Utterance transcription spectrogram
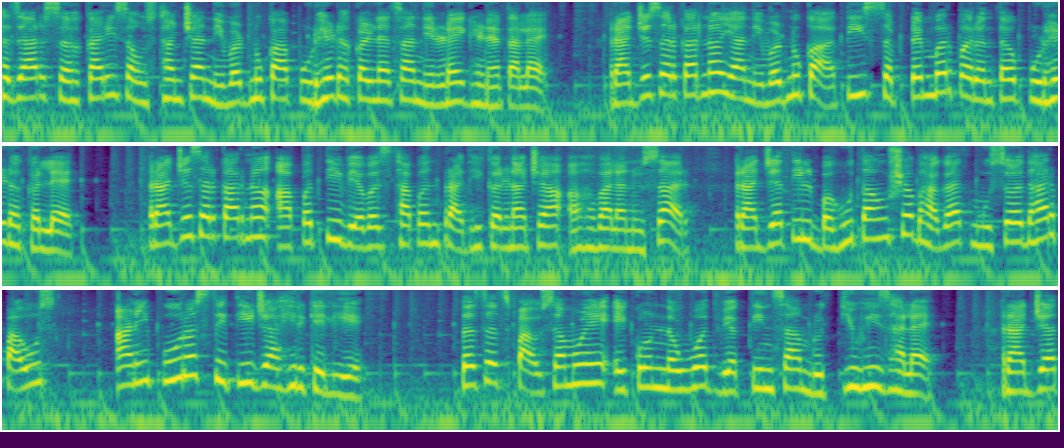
हजार सहकारी संस्थांच्या निवडणुका पुढे ढकलण्याचा निर्णय घेण्यात आलाय. राज्य सरकारनं या निवडणुका तीस सप्टेंबर पर्यंत पुढे ढकलल्या आहेत. राज्य सरकारनं आपत्ती व्यवस्थापन प्राधिकरणाच्या अहवालानुसार राज्यातील बहुतांश भागात मुसळधार पाऊस आणि पूरस्थिती जाहीर केली आहे. तसंच पावसामुळे एकोणनव्वद व्यक्तींचा मृत्यूही झालाय. राज्यात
